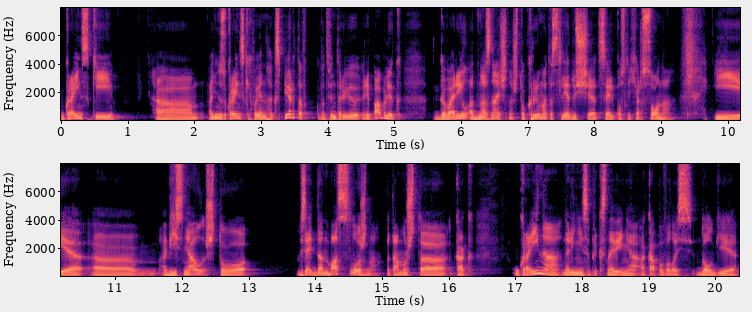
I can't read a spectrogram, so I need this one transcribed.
Украинский, один из украинских военных экспертов вот в интервью «Репаблик» говорил однозначно, что Крым это следующая цель после Херсона. И э, объяснял, что взять Донбасс сложно, потому что как Украина на линии соприкосновения окапывалась долгие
